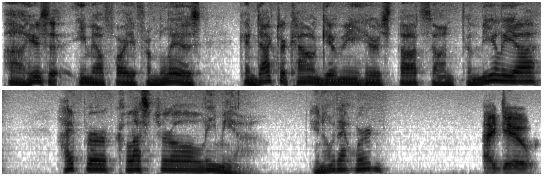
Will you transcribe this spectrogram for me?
Uh, here's an email for you from Liz. Can Dr. Cowan give me his thoughts on familial hypercholesterolemia? Do you know that word? I do.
